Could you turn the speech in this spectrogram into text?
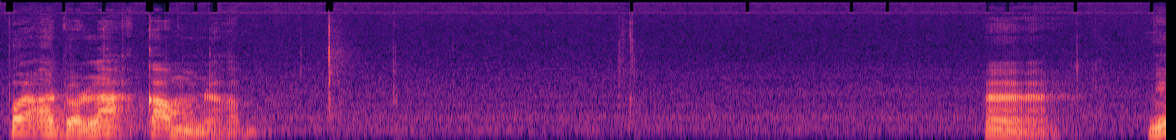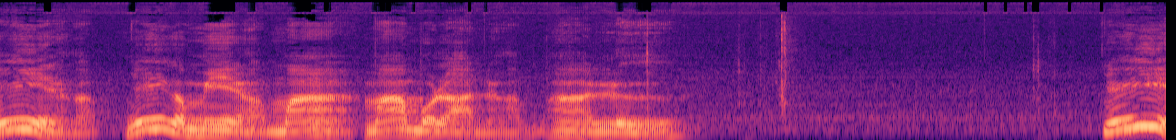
เปิ่นเอาตัวละกั้มนะครับอ่ายี่นะครับยี่ก็มีนะครับม้าม้าโบราณนะครับ อ่า หรือยี่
